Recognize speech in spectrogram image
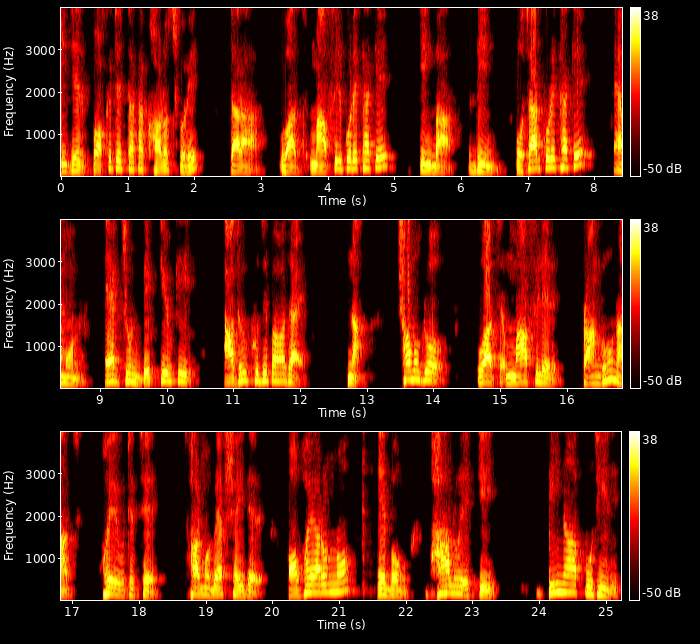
নিজের পকেটের টাকা খরচ করে তারা ওয়াজ মাহফিল করে থাকে, কিংবা দিন প্রচার করে থাকে এমন একজন ব্যক্তিও কি আদৌ খুঁজে পাওয়া যায়? না, সমগ্র ওয়াজ মাহফিলের প্রাঙ্গণ আজ হয়ে উঠেছে ধর্ম ব্যবসায়ীদের অভয়ারণ্য এবং ভালো একটি বিনা পুঁজির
